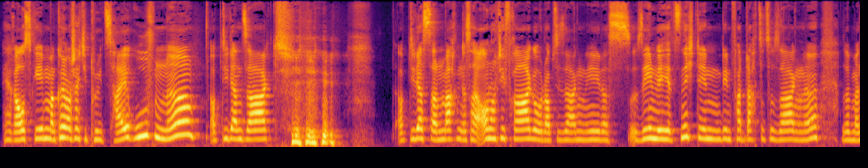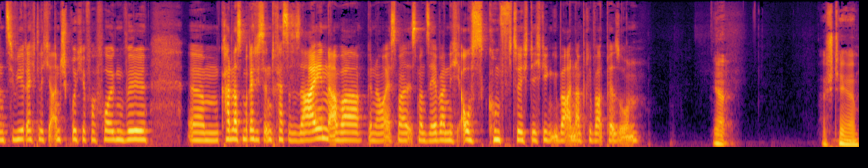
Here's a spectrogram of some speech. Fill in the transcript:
herausgeben. Man könnte wahrscheinlich die Polizei rufen, ne? Ob die dann sagt, ob die das dann machen, ist ja auch noch die Frage. Oder ob sie sagen, nee, das sehen wir jetzt nicht, den, den Verdacht sozusagen, ne? Also wenn man zivilrechtliche Ansprüche verfolgen will, ähm, kann das ein rechtliches Interesse sein, aber genau, erstmal ist man selber nicht auskunftspflichtig gegenüber anderen Privatpersonen. Ja. Verstehe.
